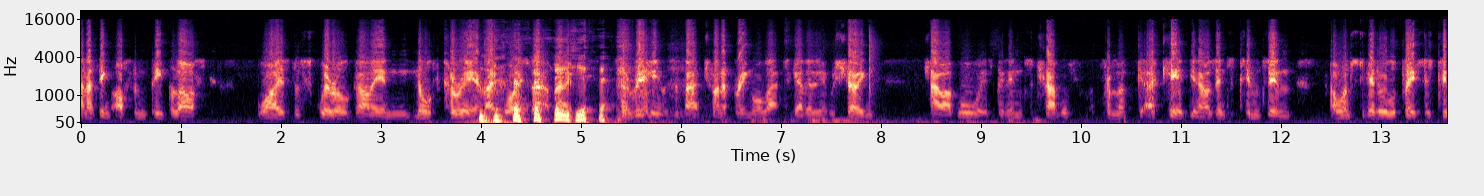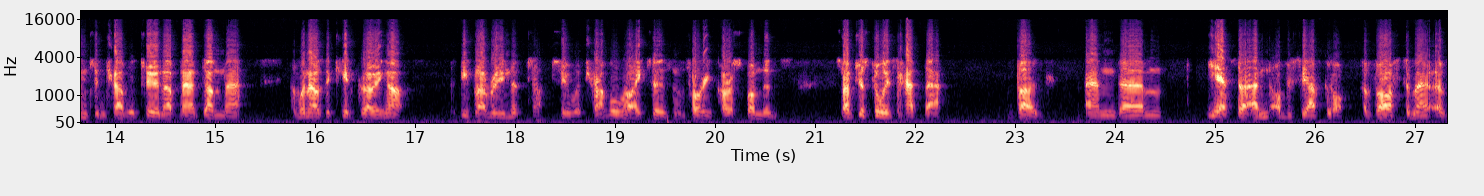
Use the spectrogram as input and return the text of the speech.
And I think often people ask, why is the squirrel guy in North Korea? Like, what is that about? Yeah. So really, it was about trying to bring all that together. It was showing how I've always been into travel from a, a kid. You know, I was into Tintin. I wanted to go to all the places Tintin travelled to, and I've now done that. And when I was a kid growing up, the people I really looked up to were travel writers and foreign correspondents. So I've just always had that bug. And um, yes, and obviously I've got a vast amount of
